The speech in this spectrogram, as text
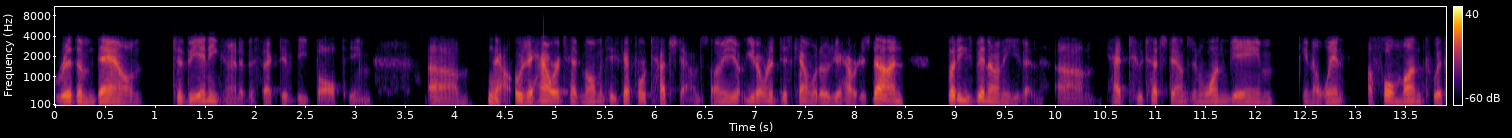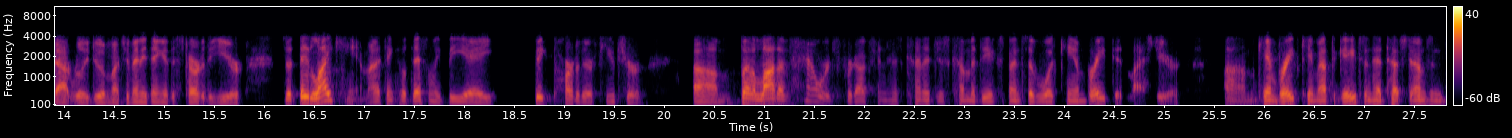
rhythm down to be any kind of effective deep ball team. Um, you know, OJ Howard's had moments. He's got four touchdowns. So, I mean, you don't, you don't want to discount what OJ Howard has done, but he's been uneven. Um, had two touchdowns in one game. You know, went a full month without really doing much of anything at the start of the year. So they like him. I think he'll definitely be a big part of their future. Um, but a lot of Howard's production has kind of just come at the expense of what Cam Brate did last year. Um, Cam Brate came out the gates and had touchdowns in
